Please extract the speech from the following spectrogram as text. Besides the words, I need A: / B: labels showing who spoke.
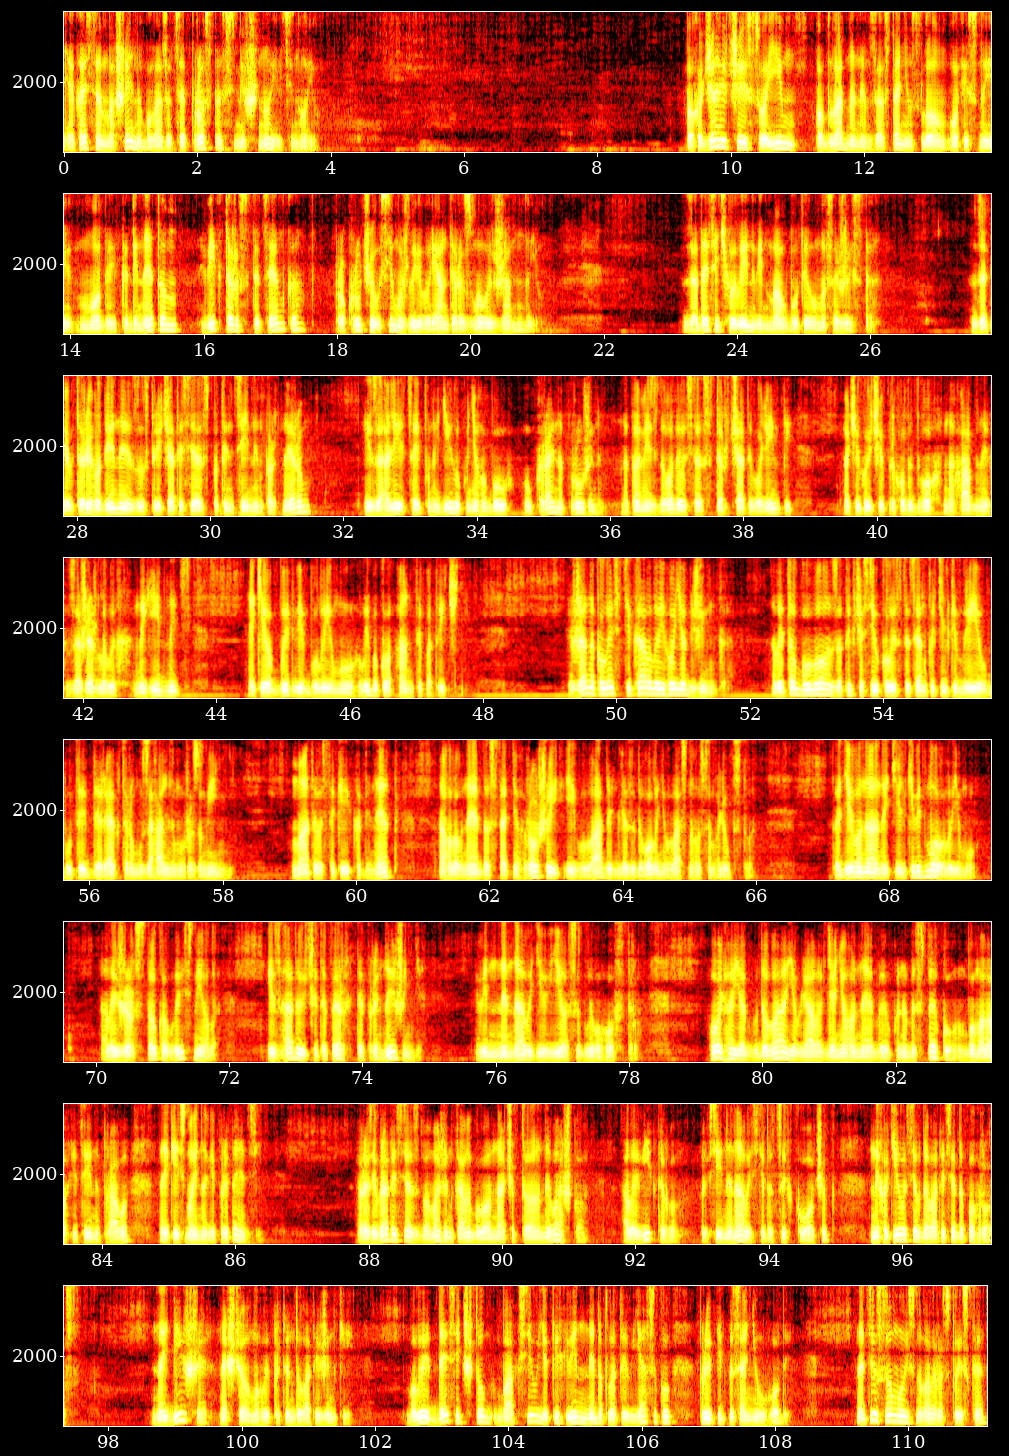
A: Якась там машина була за це просто смішною ціною. Походжаючи своїм обладнаним за останнім словом офісної моди кабінетом, Віктор Стеценко прокручував всі можливі варіанти розмови з Жанною. За 10 хвилин він мав бути у масажиста. За півтори години зустрічатися з потенційним партнером, і взагалі цей понеділок у нього був украй напруженим, натомість доводилося стерчати в Олімпі очікуючи приходу двох нахабних, зажерливих негідниць, які обидві були йому глибоко антипатичні. Жанна колись цікавила його як жінка, але то було за тих часів, коли Стеценко тільки мріяв бути директором у загальному розумінні, мати ось такий кабінет, а головне, достатньо грошей і влади для задоволення власного самолюбства. Тоді вона не тільки відмовила йому але й жорстоко висміяла, і, згадуючи тепер те приниження, він ненавидів її особливо гостро. Ольга, як вдова, являла для нього неабияку небезпеку, бо мала офіційне право на якісь майнові претензії. Розібратися з двома жінками було начебто неважко, але Віктору, при всій ненависті до цих квочок, не хотілося вдаватися до погроз. Найбільше, на що могли претендувати жінки, були 10 штук баксів, яких він не доплатив ясику при підписанні угоди. На цю суму існувала розписка,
